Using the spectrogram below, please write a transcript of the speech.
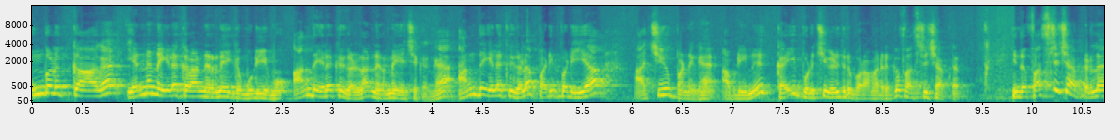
உங்களுக்காக என்னென்ன இலக்கெல்லாம் நிர்ணயிக்க முடியுமோ அந்த இலக்குகள்லாம் நிர்ணயிச்சுக்கோங்க. அந்த இலக்குகளை படிப்படியாக அச்சீவ் பண்ணுங்கள் அப்படின்னு கை பிடிச்சி எடுத்துகிட்டு போகிற மாதிரி இருக்குது ஃபஸ்ட்டு சாப்டர் இந்த ஃபஸ்ட்டு சாப்டரில்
